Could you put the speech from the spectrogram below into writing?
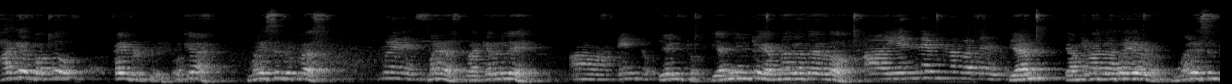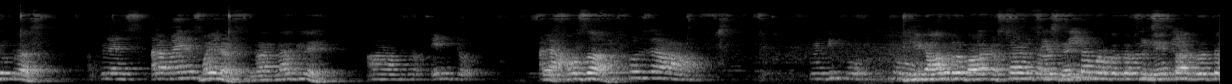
ಹಾಗೆ ಬರ್ದು ಕೈ ಬಿಟ್ಬಿಡಿ okay Mysuru plus minus. Minus ನಾಲ್ಕೆರಡಲಿ ಎಂಟು. ಎಂಟು. ಎನ್ ಇಂಟು ಎಮ್ನ ಘಾತ ಎರಡು? ಎನ್ ಎಂ ನ ಘಾತ ಎರಡು. ಎನ್ ಎಮ್ನ ಘಾತ ಎರಡು. Minus into plus? ಪ್ಲಸ್ ಅಲ್ಲ ಮೈನಸ್ ಮೈನಸ್ ನಾಲ್ಕು ನಾಲ್ಕಲಿ ಎಂಟು. ಅಲ್ಲ ಫೋರ್ಸ? ಫೋರ್ಸ? ಈಗ ಆದ್ರೆ ಬಹಳ ಕಷ್ಟ ಆಗುತ್ತೆ. ಗಂಟ ಮಾಡ್ಬೇಕಾದ್ರೆ. ಆಗುತ್ತೆ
